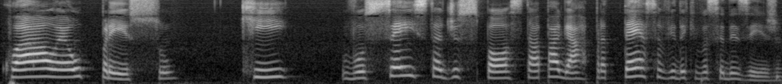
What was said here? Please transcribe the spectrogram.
Qual é o preço que você está disposta a pagar para ter essa vida que você deseja.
